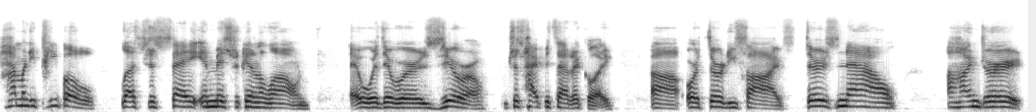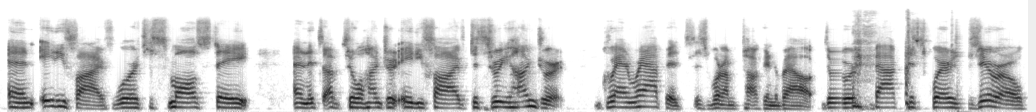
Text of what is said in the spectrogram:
how many people, let's just say in Michigan alone, uh, where there were zero, just hypothetically, uh, or 35. There's now 185, where it's a small state and it's up to 185 to 300. Grand Rapids is what I'm talking about. We're back to square zero,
